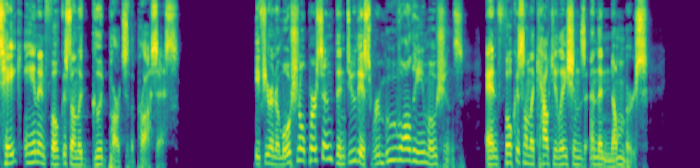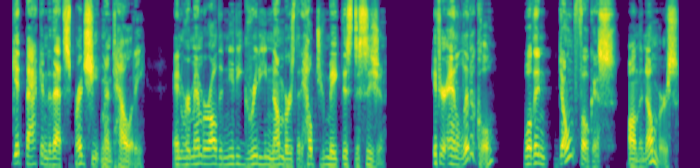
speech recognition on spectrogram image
Take in and focus on the good parts of the process. If you're an emotional person, then do this remove all the emotions and focus on the calculations and the numbers. Get back into that spreadsheet mentality and remember all the nitty gritty numbers that helped you make this decision. If you're analytical, well, then don't focus on the numbers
